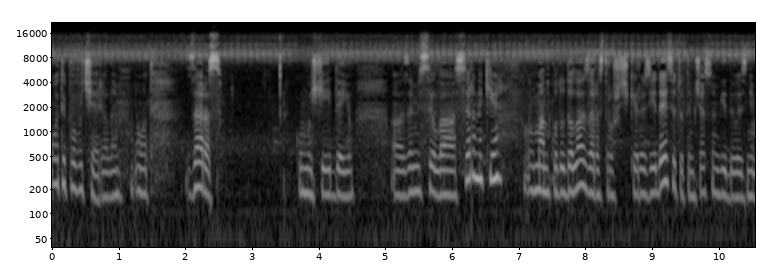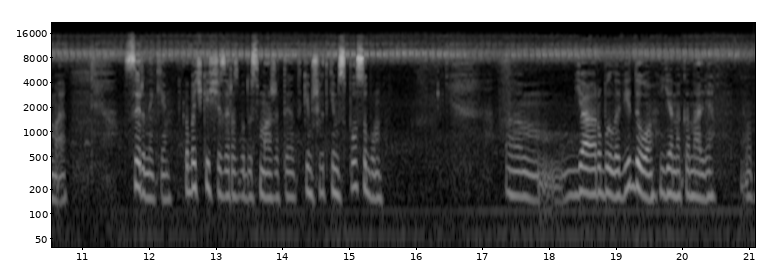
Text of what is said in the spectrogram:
От і повечеряли. От. Зараз кому ще ідею. е, Замісила сирники, в манку додала, зараз трошечки роз'їдеться, то тим часом відео знімаю. Сирники. Кабачки ще зараз буду смажити таким швидким способом. Ем, Я робила відео, є на каналі. От.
